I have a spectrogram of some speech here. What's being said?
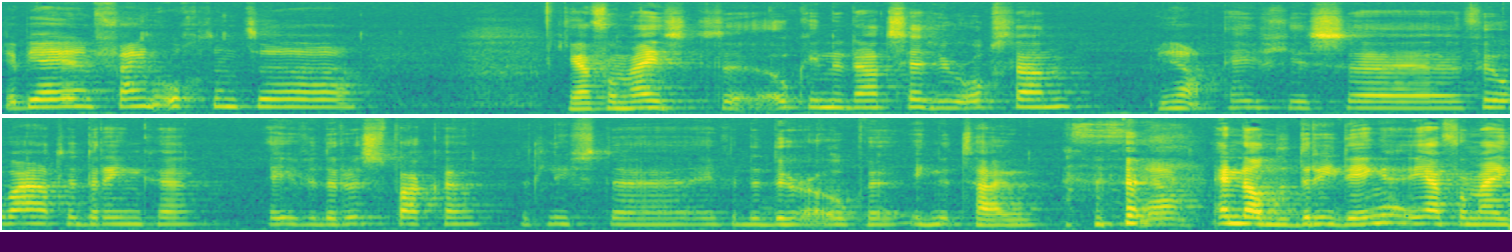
Heb jij een fijne ochtend? eh, Ja, voor mij is het eh, ook inderdaad zes uur opstaan. ja. Eventjes veel water drinken. Even de rust pakken. Het liefst eh, even de deur open in de tuin. ja. En dan de drie dingen. Ja, voor mij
